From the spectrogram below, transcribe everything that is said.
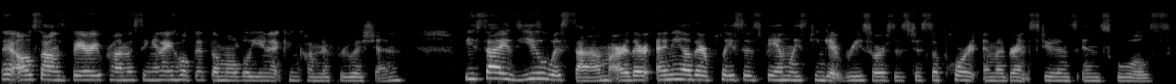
That all sounds very promising, and I hope that the mobile unit can come to fruition. Besides you, with Wisam, are there any other places families can get resources to support immigrant students in schools?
